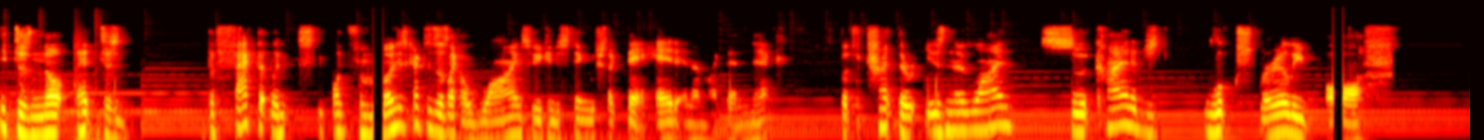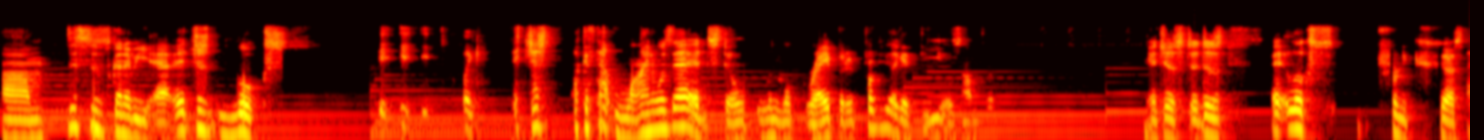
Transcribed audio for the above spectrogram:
it does not. It just the fact that like, like for most of these characters there's like a line so you can distinguish like their head and then like their neck, but for Trent there is no line, so it kind of just looks really off. Um, this is gonna be it. Just looks. It, it, it, like it just like if that line was there, it still wouldn't look great, but it'd probably be like a D or something. It just it just it looks pretty cursed.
